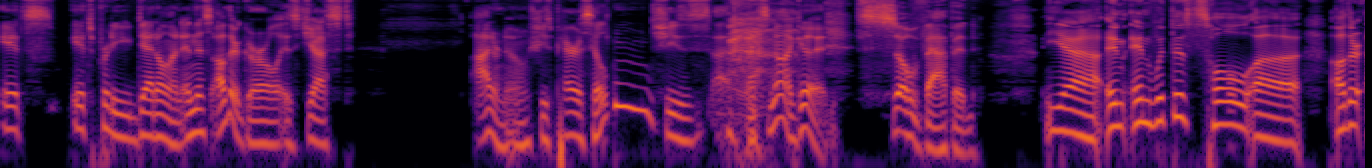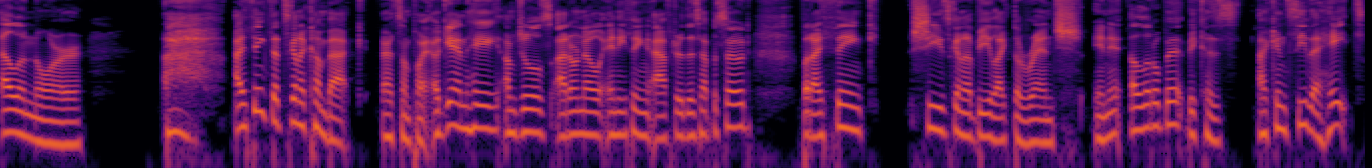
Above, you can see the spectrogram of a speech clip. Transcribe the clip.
it's it's pretty dead on. And this other girl is just i don't know she's paris hilton she's uh, it's not good So vapid. Yeah, and and with this whole uh other Eleanor, I think that's gonna come back at some point. Again, hey, I'm Jules. I don't know anything after this episode, but I think she's gonna be like the wrench in it a little bit because I can see the hate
